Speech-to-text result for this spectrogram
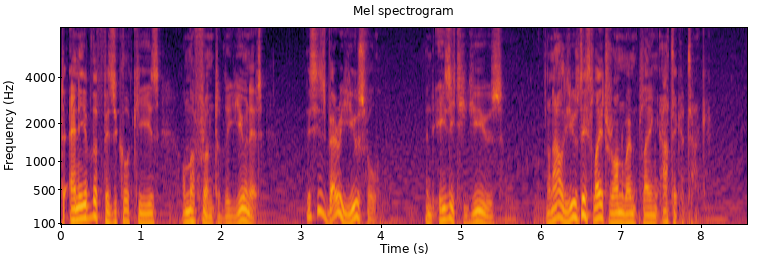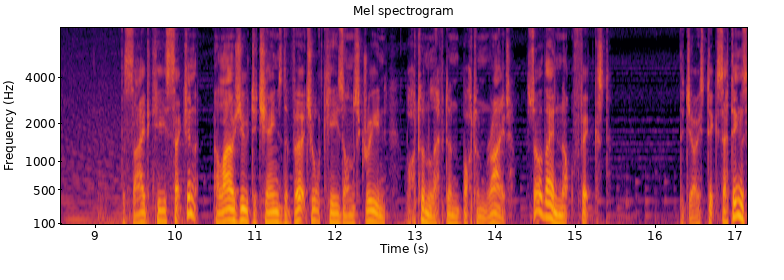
to any of the physical keys on the front of the unit. This is very useful and easy to use, and I'll use this later on when playing Attic Attack. The side keys section allows you to change the virtual keys on screen, bottom left and bottom right, so they're not fixed. The joystick settings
